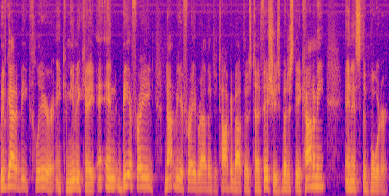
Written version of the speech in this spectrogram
we've got to be clear and communicate and, and be afraid, not be afraid, rather, to talk about those tough issues. But it's the economy and it's the border.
